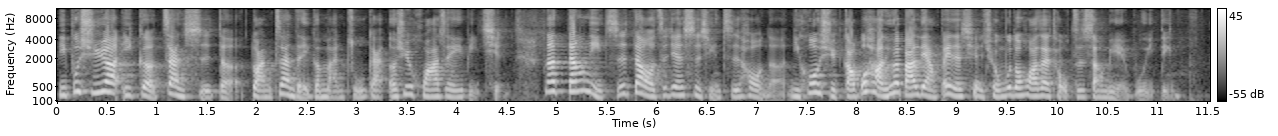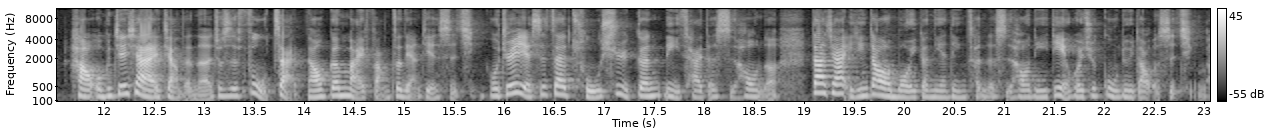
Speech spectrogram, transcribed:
你不需要一个暂时的、短暂的一个满足感而去花这一笔钱。那当你知道这件事情之后呢，你或许搞不好你会把两倍的钱全部都花在投资上面，也不一定。好，我们接下来讲的呢，就是负债，然后跟买房这两件事情。我觉得也是在储蓄跟理财的时候呢，大家已经到了某一个年龄层的时候，你一定也会去顾虑到的事情嘛。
